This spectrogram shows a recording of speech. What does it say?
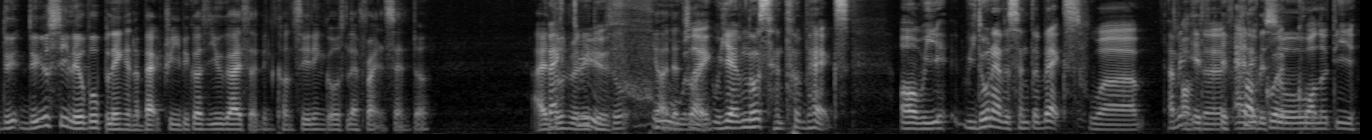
Do, do you see Liverpool playing in the back three because you guys have been conceding goals left, right, and center? I Back don't really think so. Yeah, that's like why. we have no centre backs, or we we don't have the centre backs who are I mean, of if, the if Klopp adequate so quality.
